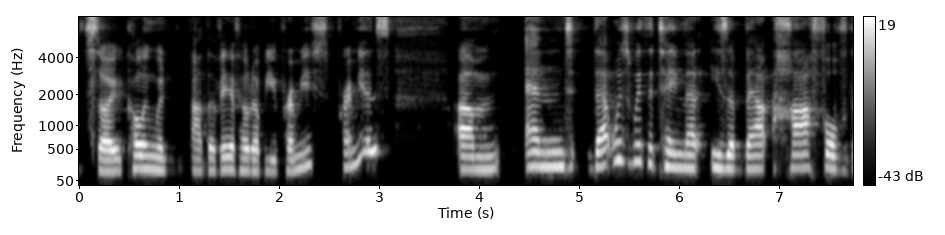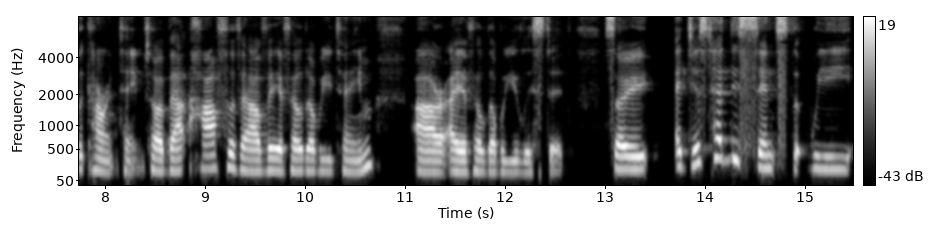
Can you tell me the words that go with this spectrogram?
So Collingwood are the VFLW premiers. premiers. Um, and that was with a team that is about half of the current team. So about half of our VFLW team are AFLW listed. So I just had this sense that we,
